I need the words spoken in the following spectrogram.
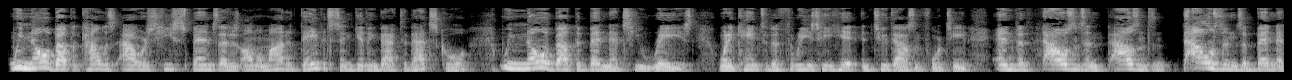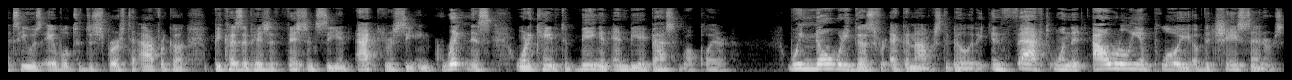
We know about the countless hours he spends at his alma mater, Davidson, giving back to that school. We know about the bed nets he raised when it came to the threes he hit in 2014 and the thousands and thousands and thousands of bed nets he was able to disperse to Africa because of his efficiency and accuracy and greatness when it came to being an NBA basketball player. We know what he does for economic stability. In fact, when the hourly employee of the Chase Centers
